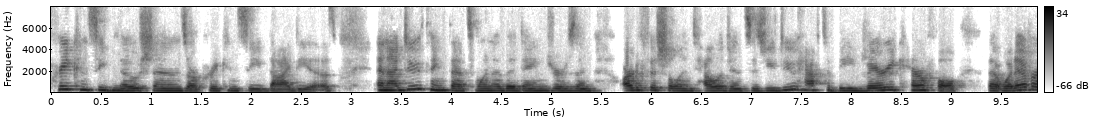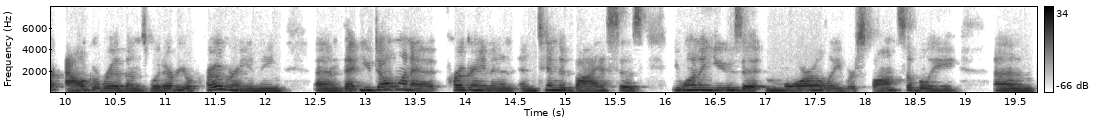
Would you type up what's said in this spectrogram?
preconceived notions or preconceived ideas. And I do think that's one of the dangers in artificial intelligence is you do have to be very careful that whatever algorithms, whatever you're programming, um, that you don't want to program in intended biases. You want to use it morally, responsibly. Um,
